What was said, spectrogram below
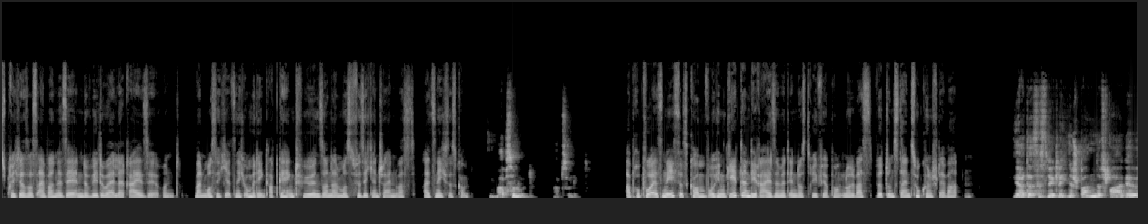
Sprich, das ist einfach eine sehr individuelle Reise und man muss sich jetzt nicht unbedingt abgehängt fühlen, sondern muss für sich entscheiden, was als nächstes kommt. Absolut, absolut. Apropos als nächstes kommen, wohin geht denn die Reise mit Industrie 4.0? Was wird uns da in Zukunft erwarten? Ja, das ist wirklich eine spannende Frage.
